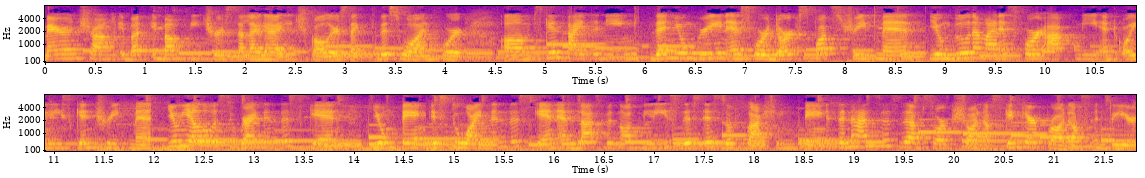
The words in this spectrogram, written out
meron siyang iba't ibang features talaga each colors. Like this one for um, skin tightening. Then yung green is for dark spots treatment. Yung blue naman is for acne and oily skin treatment. Yung yellow is to brighten the skin. Yung pink is to whiten the skin. And last but not least, this is the flashing pink. It enhances the absorption of skincare products into your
